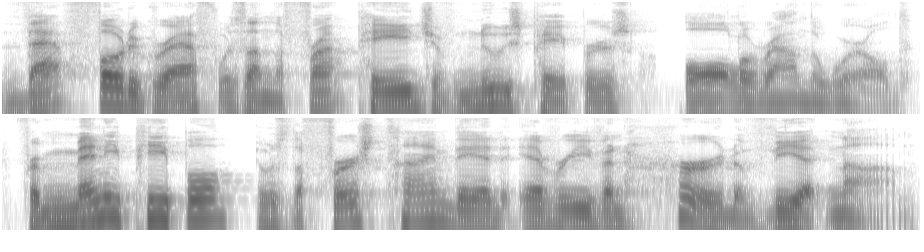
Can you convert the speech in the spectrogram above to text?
that photograph was on the front page of newspapers all around the world. For many people, it was the first time they had ever even heard of Vietnam.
